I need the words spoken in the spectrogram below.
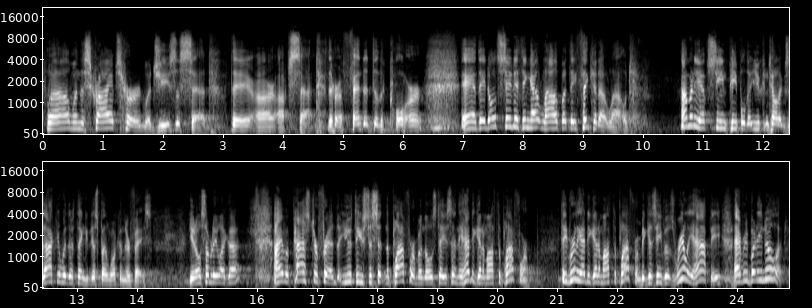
Well, when the scribes heard what Jesus said, they are upset. They're offended to the core. And they don't say anything out loud, but they think it out loud. How many have seen people that you can tell exactly what they're thinking just by the look in their face? You know somebody like that? I have a pastor friend that used to sit in the platform in those days, and they had to get him off the platform. They really had to get him off the platform because if he was really happy, everybody knew it.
